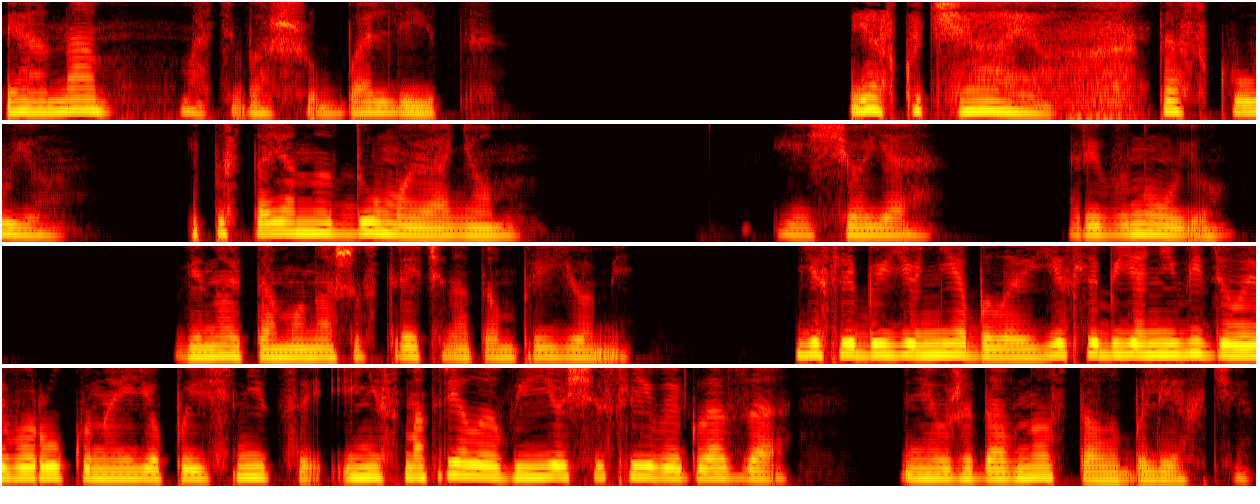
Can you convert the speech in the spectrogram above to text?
И она, мать вашу, болит. Я скучаю, тоскую и постоянно думаю о нем. И еще я Ревную. Виной тому наша встреча на том приеме. Если бы ее не было, если бы я не видела его руку на ее пояснице и не смотрела в ее счастливые глаза, мне уже давно стало бы легче.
